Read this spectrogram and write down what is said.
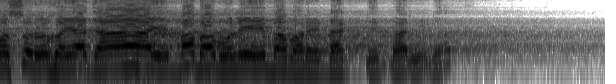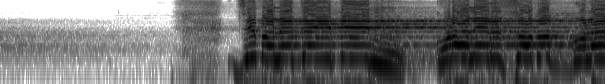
বছর হয়ে যায়, বাবা বলে বাবারে ডাকতে পারি না। জীবনে যেই দিন কোরআনের সবকগুলা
